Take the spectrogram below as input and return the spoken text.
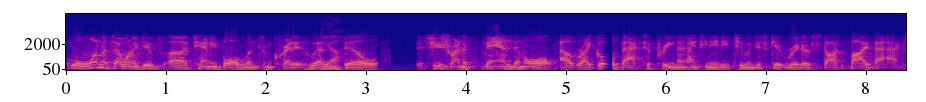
Well, one is I want to give uh, Tammy Baldwin some credit, who has yeah. a bill that she's trying to ban them all outright, go back to pre 1982 and just get rid of stock buybacks.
